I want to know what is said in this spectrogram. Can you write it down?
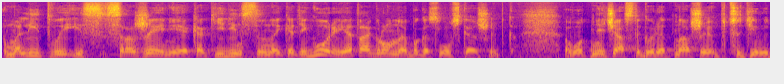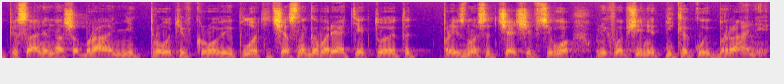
молитвы из сражения как единственной категории – это огромная богословская ошибка. Вот мне часто говорят, наши, цитируют Писание, наш обранник против крови и плоти. Честно говоря, те, кто это произносят чаще всего, у них вообще нет никакой брани.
